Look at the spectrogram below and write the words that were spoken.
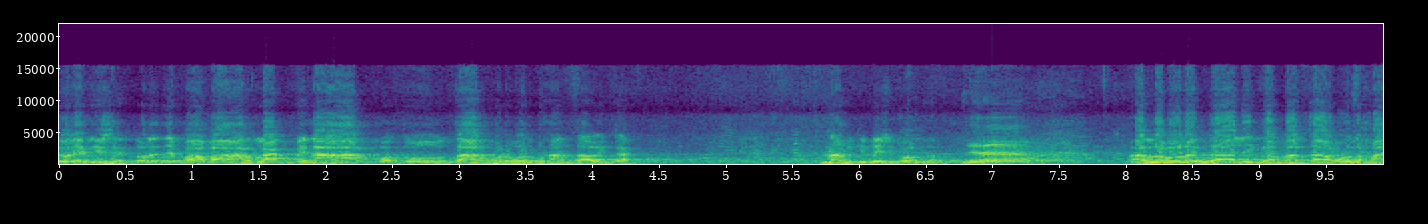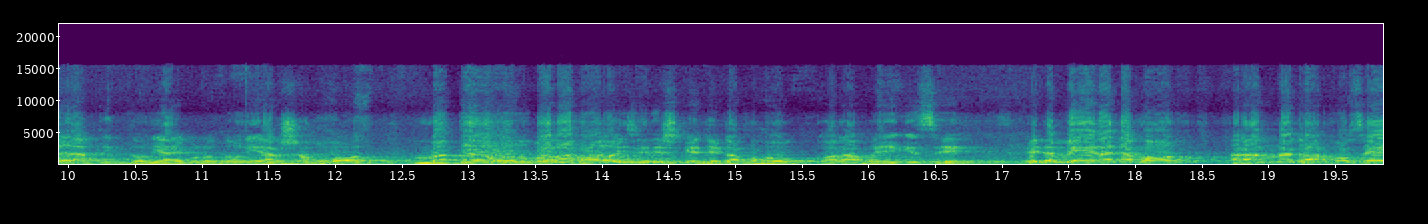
করে নিষেধ করে যে বাবা আর লাগবে না আর কত? তারপর ওর ধান্দা ওইটা। আমি কি বেশি বললাম? আল্লাহ বলেন দালিকা মাতাউল হায়াতিক দুনিয়া এগুলো দুনিয়ার সম্পদ। মাতাউন বলা হয় ওই জিনিসকে যেটা ভোগ করা হয়ে গেছে। এটা মেয়েরা যখন রান্নাঘর বসে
